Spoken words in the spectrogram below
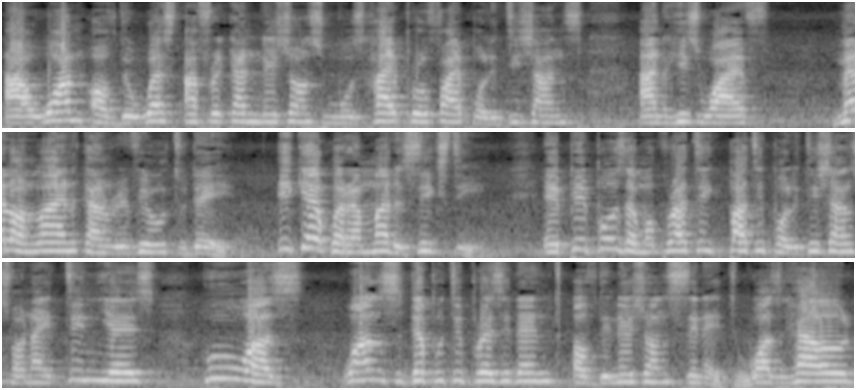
are one of the West African nation's most high-profile politicians and his wife Mail Online can reveal today. Ike Ekweremadu 60, a People's Democratic Party politician for 19 years who was once deputy president of the nation's senate, was held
